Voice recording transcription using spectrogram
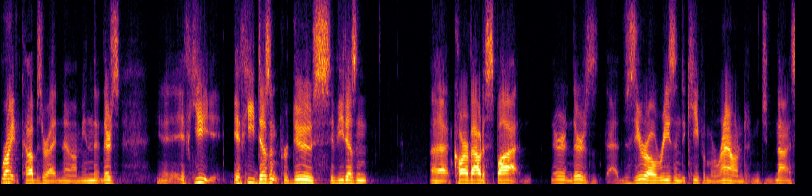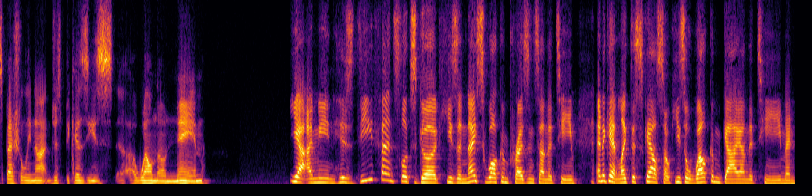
Right. The Cubs right now. I mean, there's if he if he doesn't produce, if he doesn't uh, carve out a spot, there there's zero reason to keep him around. Not especially not just because he's a well-known name. Yeah, I mean his defense looks good. He's a nice welcome presence on the team. And again, like Descalso, he's a welcome guy on the team. And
